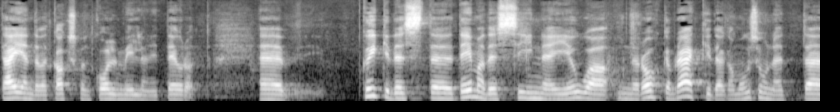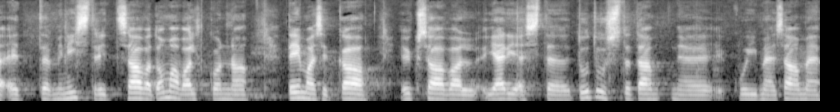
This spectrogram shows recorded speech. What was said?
täiendavalt 23 miljonit eurot äh, kõikidest äh, teemadest siin ei jõua rohkem rääkida, aga ma usun, et, et ministrid saavad oma valdkonna teemasid ka ükshaaval järjest äh, tutvustada, äh, kui me saame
